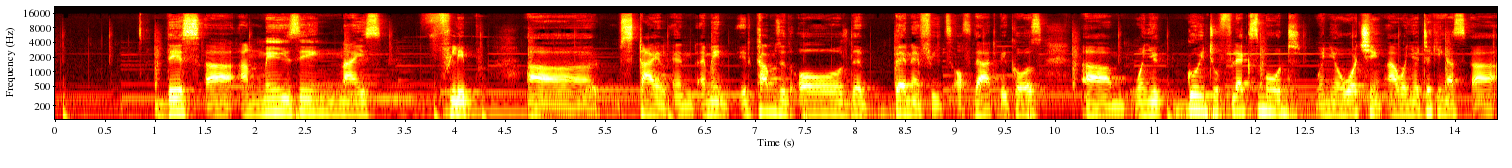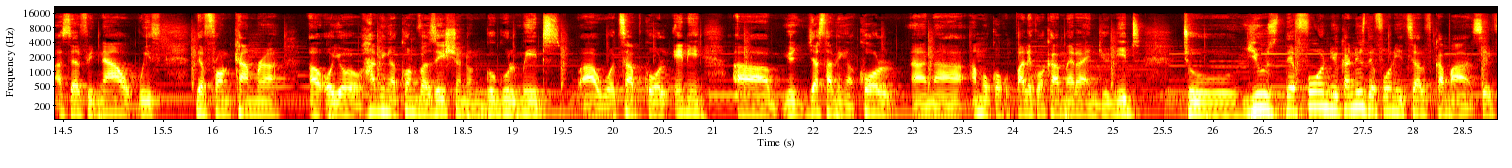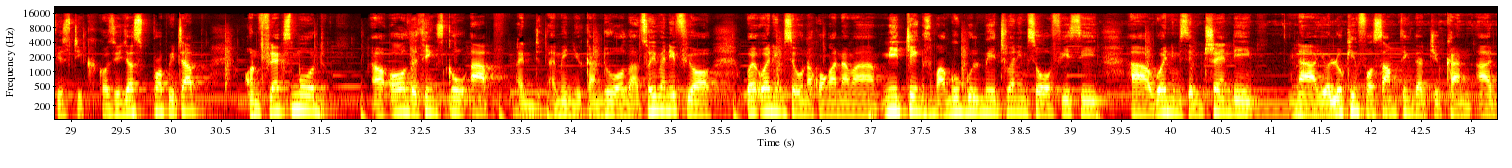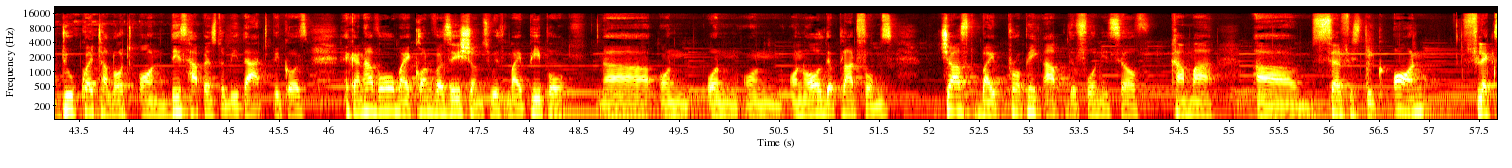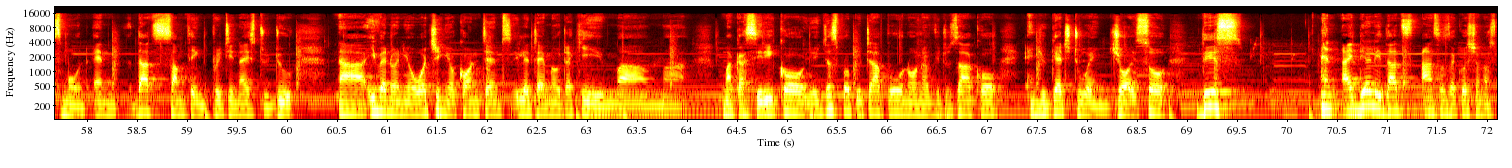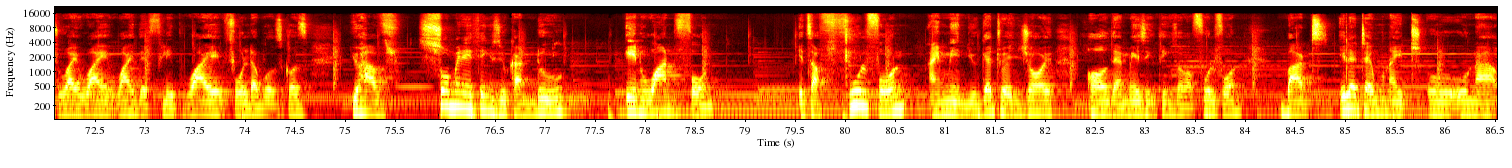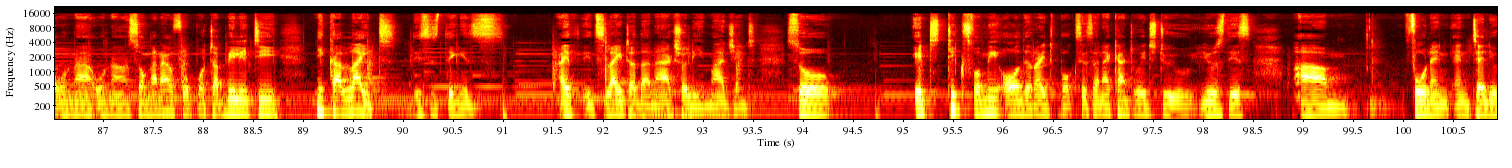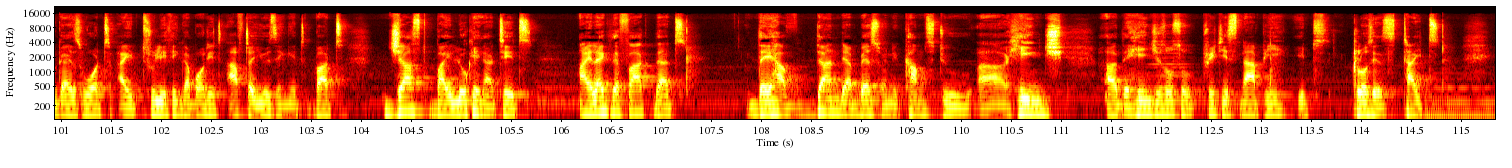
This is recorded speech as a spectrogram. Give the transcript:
this uh, amazing, nice flip uh, style. And I mean, it comes with all the benefits of that because um, when you go into flex mode, when you're watching, uh, when you're taking a, uh, a, selfie now with the front camera, uh, or you're having a conversation on Google Meet, uh, WhatsApp call, any, uh, you're just having a call and uh, amo pale kwa camera and you need to use the phone, you can use the phone itself come a selfie stick because you just prop it up on flex mode uh, all the things go up and I mean you can do all that. So even if you're when him say unakuanga na ma meetings ma Google Meet, when say ofisi, uh, when him say trendy now you're looking for something that you can uh, do quite a lot on this happens to be that because i can have all my conversations with my people uh, on, on, on, on all the platforms just by propping up the phone itself camera um, selfie stick on flex mode. And that's something pretty nice to do. Na even when you're watching your content ile time utaki ma, ma, makasiriko you just pop it up unaona vitu zako and you get to enjoy. So this and ideally that answers the question as to why why why they flip why foldables because you have so many things you can do in one phone. It's a full phone i mean you get to enjoy all the amazing things of a full phone but ile time una, una, una nayo for portability nika light. This is thing is it's lighter than i actually imagined. So it ticks for me all the right boxes and i can't wait to use this um, phone and, and tell you guys what i truly think about it after using it. But just by looking at it i like the fact that they have done their best when it comes to uh, hinge uh, the hinge is also pretty snappy it closes tight.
